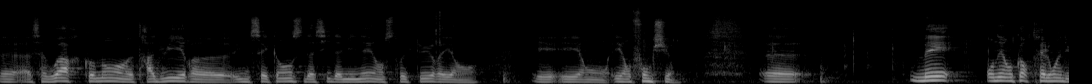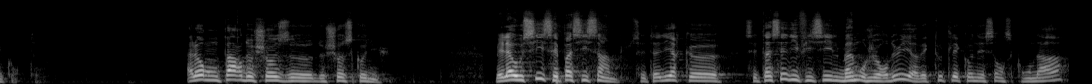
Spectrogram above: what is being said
euh, à savoir comment euh, traduire euh, une séquence d'acides aminés en structure et en, fonction. mais on est encore très loin du compte. Alors on part de choses connues. Mais là aussi, ce n'est pas si simple. C'est-à-dire que c'est assez difficile, même aujourd'hui, avec toutes les connaissances qu'on a,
